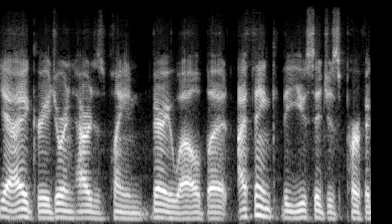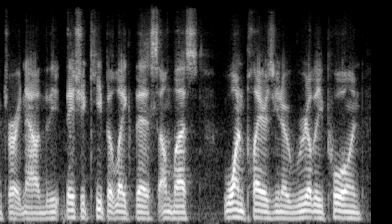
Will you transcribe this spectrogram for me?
Yeah, I agree. Jordan Howard is playing very well, but I think the usage is perfect right now. They should keep it like this unless one player is, you know, really pulling –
